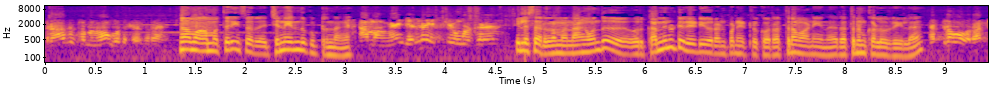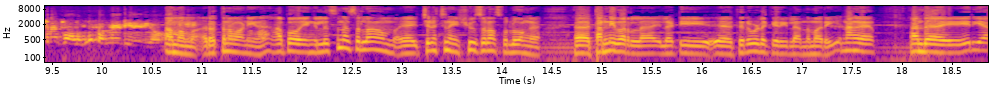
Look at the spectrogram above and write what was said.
திராவிட சம்பந்தமா உங்கள்கிட்ட பேசுறேன். ஆமா ஆமா தெரியும் சார். சென்னையில இருந்து கூப்பிட்டுருந்தாங்க. ஆமாங்க. என்ன இஷ்யூ உங்களுக்கு? இல்ல சார் நம்ம நாங்க வந்து ஒரு கம்யூனிட்டி ரேடியோ ரன் பண்ணிட்டு இருக்கோம். ரத்னவாணின்னு ரத்னம் கல்லூரியில. ரத்னோ ரத்ன காலேஜ் ஆமா ஆமா. ரத்னவாணின்னு அப்போ எங்க லிசனர்ஸ் எல்லாம் சின்ன சின்ன இஷ்யூஸ் எல்லாம் சொல்லுவாங்க. தண்ணி வரல இல்லாட்டி அஹ், திருவிளக்கேரியில அந்த மாதிரி. நாங்க அந்த ஏரியா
